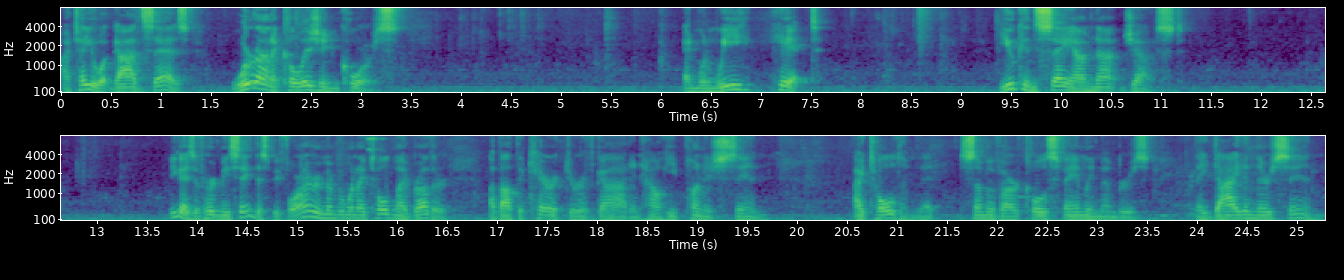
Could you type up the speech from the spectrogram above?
I tell you what God says, we're on a collision course. And when we hit you can say I'm not just. You guys have heard me say this before. I remember when I told my brother about the character of God and how he punished sin. I told him that some of our close family members, they died in their sin.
